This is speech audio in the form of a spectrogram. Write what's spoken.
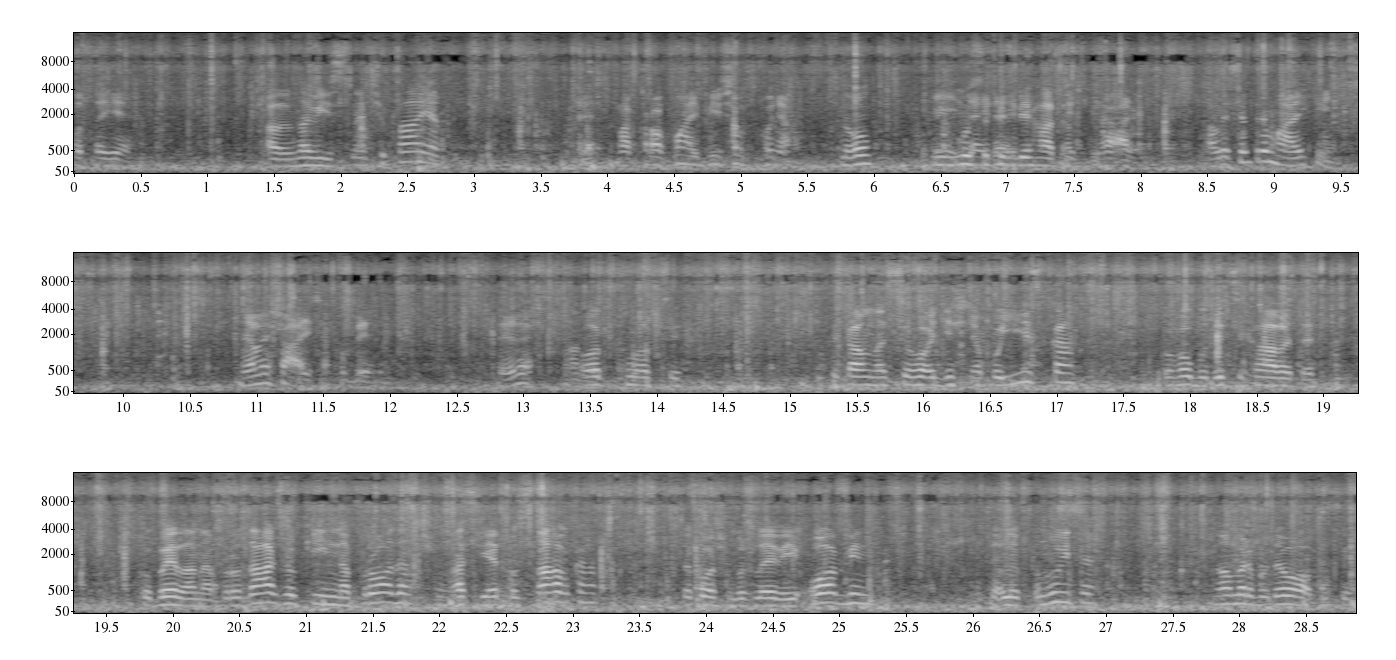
Оце є. Але навіс не чіпає. Е, На крок має більше коня. Ну, він мусить підбігати. Але се тримає кінь. Не лишається кобилі. Видиш? От, хлопці, така в нас сьогоднішня поїздка. Кого буде цікавити? Кобила на продажу, кінь на продаж. У нас є доставка, також можливий обмін. Телефонуйте, номер буде в описі.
